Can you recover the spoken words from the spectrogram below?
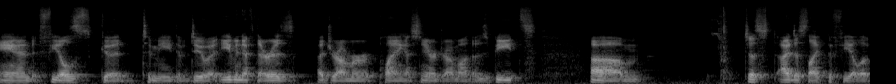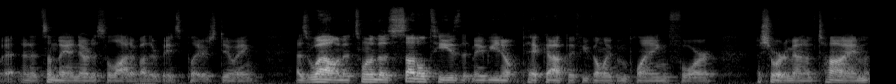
and it feels good to me to do it, even if there is a drummer playing a snare drum on those beats. Um, just I just like the feel of it, and it's something I notice a lot of other bass players doing as well. And it's one of those subtleties that maybe you don't pick up if you've only been playing for a short amount of time.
